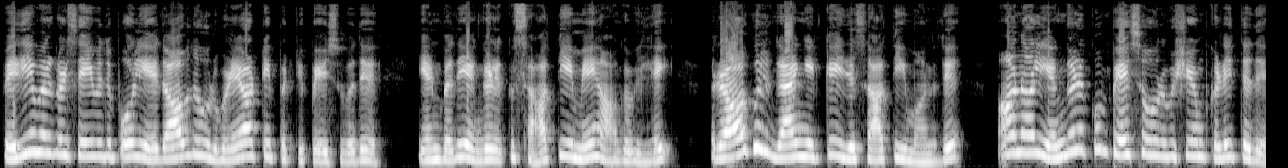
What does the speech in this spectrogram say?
பெரியவர்கள் செய்வது போல் ஏதாவது ஒரு விளையாட்டை பற்றி பேசுவது என்பது எங்களுக்கு சாத்தியமே ஆகவில்லை. ராகுல் கேங்கிற்கு இது சாத்தியமானது. ஆனால் எங்களுக்கும் பேச ஒரு விஷயம் கிடைத்தது.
